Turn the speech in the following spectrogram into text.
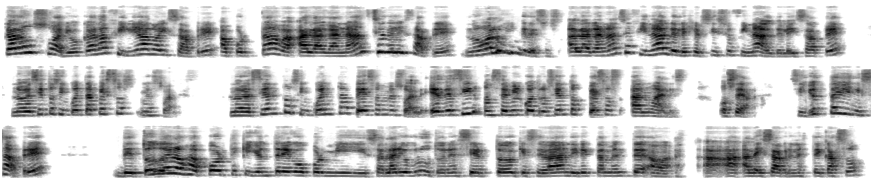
Cada usuario, cada afiliado a ISAPRE aportaba a la ganancia del ISAPRE, no a los ingresos, a la ganancia final del ejercicio final de la ISAPRE, 950 pesos mensuales. 950 pesos mensuales, es decir, 11.400 pesos anuales. O sea, si yo estoy en ISAPRE, de todos los aportes que yo entrego por mi salario bruto, ¿no es cierto?, que se van directamente a, a la ISAPRE en este caso,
